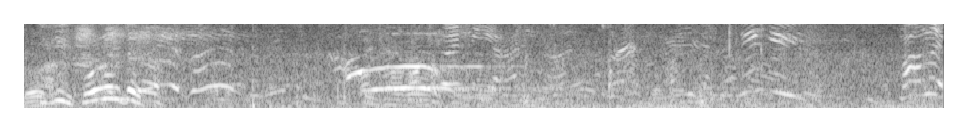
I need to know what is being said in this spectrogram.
Иди, полон ты! ყალო. მოისო. იფიქრე. შენია გაბი იგი ბოლომდე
